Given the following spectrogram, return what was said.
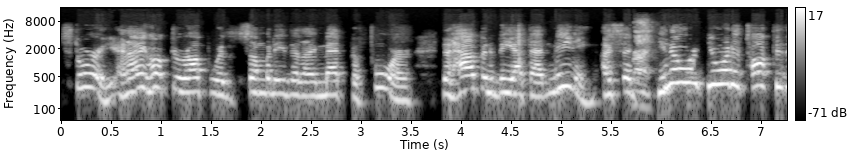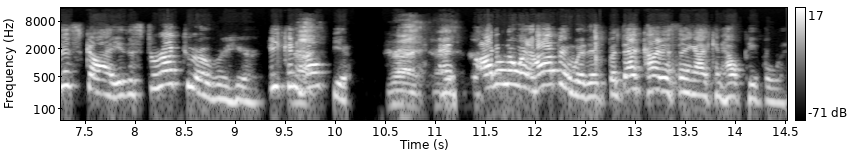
story. And I hooked her up with somebody that I met before that happened to be at that meeting. I said, right. you know what, you want to talk to this guy, this director over here. He can right. help you. Right, right. And I don't know what happened with it, but that kind of thing I can help people with.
